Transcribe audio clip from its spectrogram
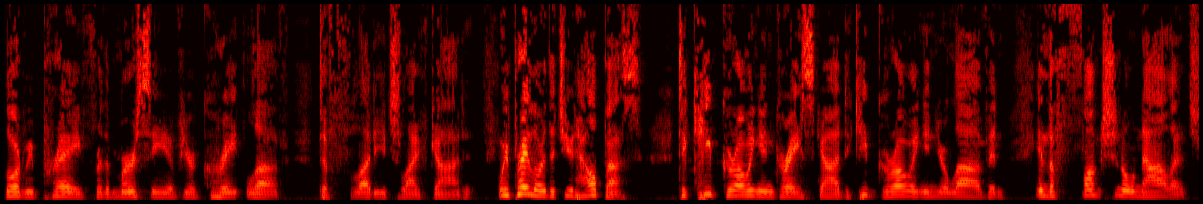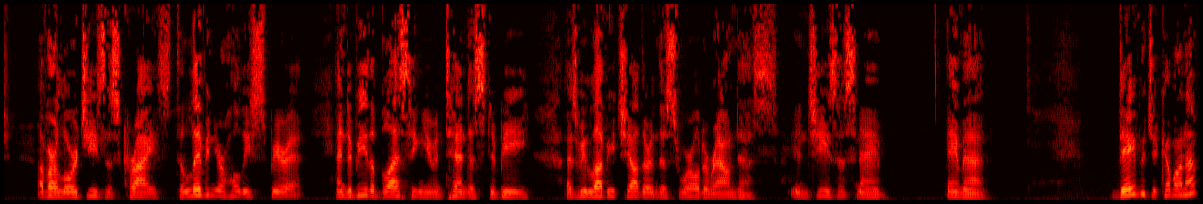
Lord, we pray for the mercy of your great love to flood each life, God. We pray, Lord, that you'd help us to keep growing in grace, God, to keep growing in your love and in the functional knowledge of our Lord Jesus Christ, to live in your Holy Spirit and to be the blessing you intend us to be as we love each other in this world around us. In Jesus' name, amen. Dave, would you come on up?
